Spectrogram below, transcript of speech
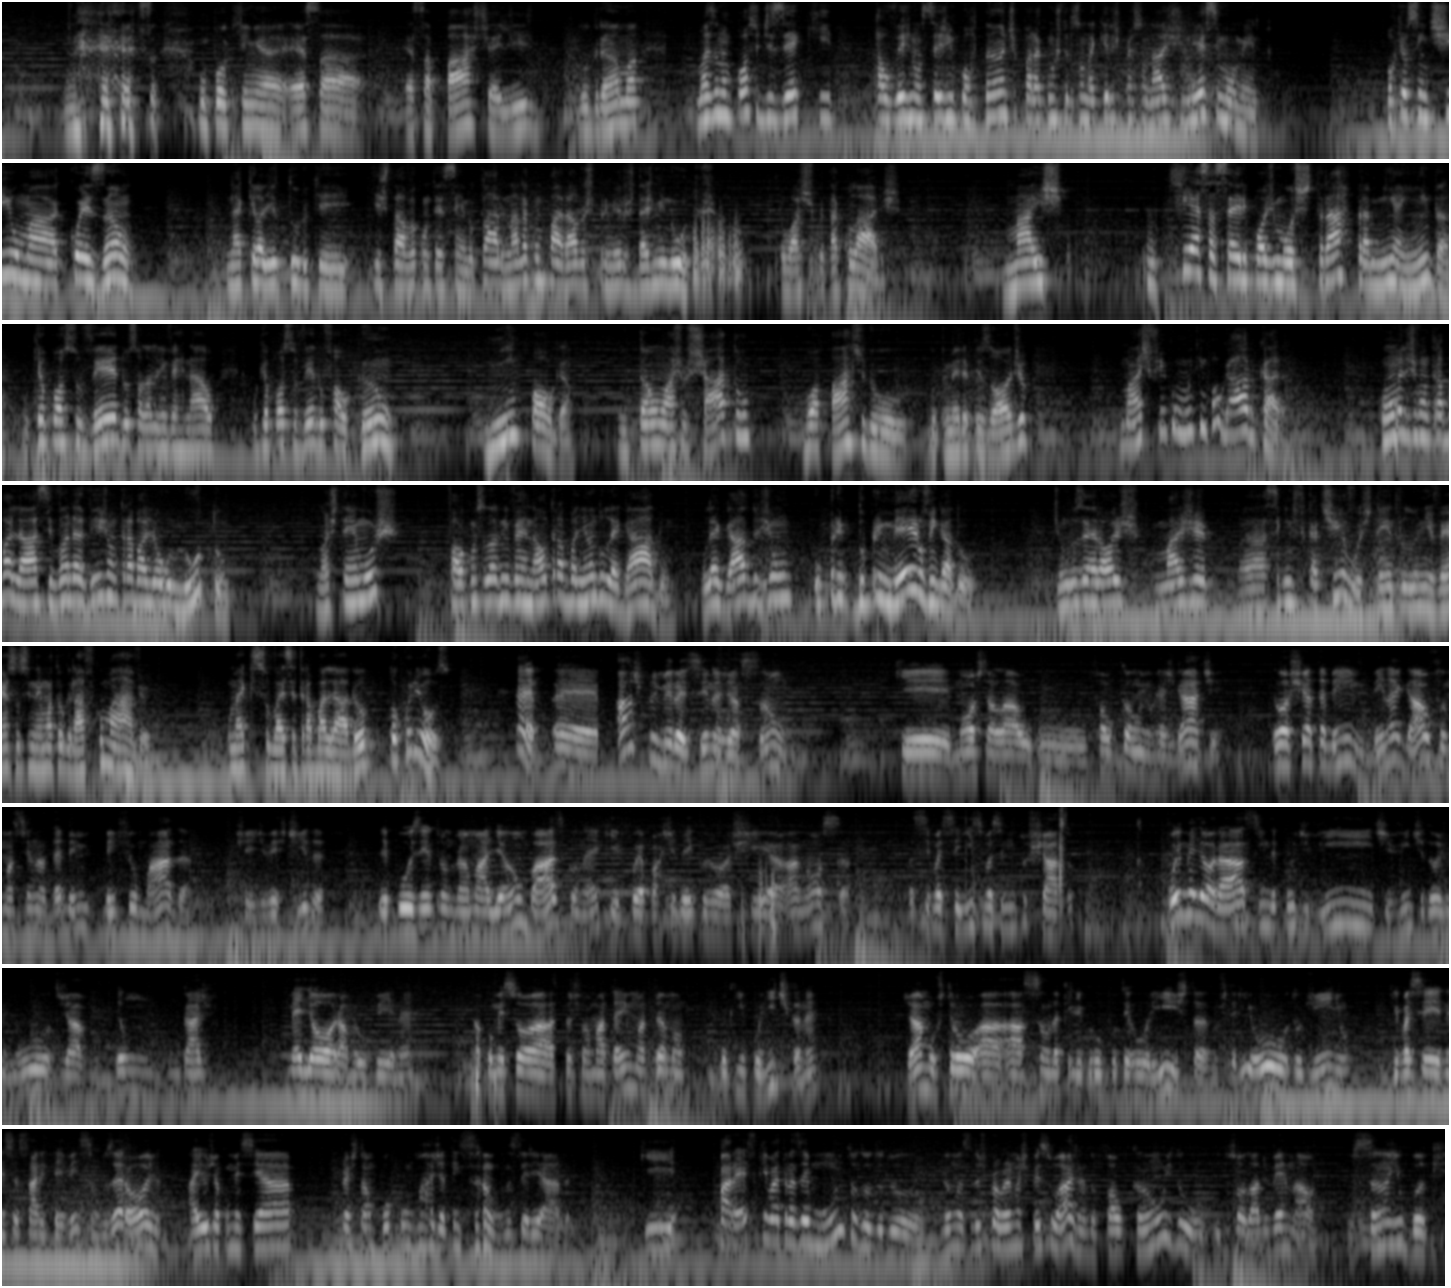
um pouquinho essa, essa parte ali do drama, mas eu não posso dizer que talvez não seja importante para a construção daqueles personagens nesse momento. Porque eu senti uma coesão naquilo ali tudo que, que estava acontecendo. Claro, nada comparado aos primeiros 10 minutos. Eu acho espetaculares. Mas o que essa série pode mostrar para mim ainda, o que eu posso ver do Soldado Invernal, o que eu posso ver do Falcão, me empolga. Então acho chato boa parte do, do primeiro episódio, mas fico muito empolgado, cara. Como eles vão trabalhar, se WandaVision trabalhou o luto, nós temos Falcão Soldado Invernal trabalhando o legado, o legado de um o, do primeiro Vingador, de um dos heróis mais uh, significativos dentro do universo cinematográfico Marvel. Como é que isso vai ser trabalhado? Eu tô curioso. É, é as primeiras cenas de ação que mostra lá o, o, Falcão e o Resgate, eu achei até bem, bem legal. Foi uma cena até bem, bem filmada, achei divertida. Depois entra um dramalhão básico, né? Que foi a partir daí que eu achei, ah, nossa, vai ser, vai ser isso, vai ser muito chato foi melhorar assim depois de 20, 22 minutos, já deu um, um gás melhor ao meu ver, né? Já começou a se transformar até em uma trama um pouquinho política, né? Já mostrou a, a ação daquele grupo terrorista no exterior, tudinho, que vai ser necessária a intervenção dos heróis. Aí eu já comecei a prestar um pouco mais de atenção no seriado. Que parece que vai trazer muito do, do, do digamos assim, dos problemas pessoais, né? Do Falcão e do, do Soldado Invernal, o Sam e o Buck.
